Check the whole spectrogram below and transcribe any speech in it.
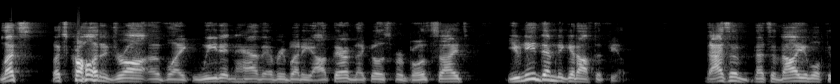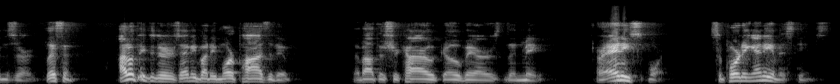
let's let's call it a draw of like we didn't have everybody out there. That goes for both sides. You need them to get off the field. That's a that's a valuable concern. Listen, I don't think that there's anybody more positive about the Chicago Bears than me or any sport supporting any of his teams.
